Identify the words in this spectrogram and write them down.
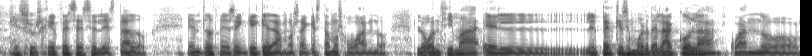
que sus jefes es el Estado. Entonces, ¿en qué quedamos? ¿A qué estamos jugando? Luego encima, el, el pez que se muerde la cola cuando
